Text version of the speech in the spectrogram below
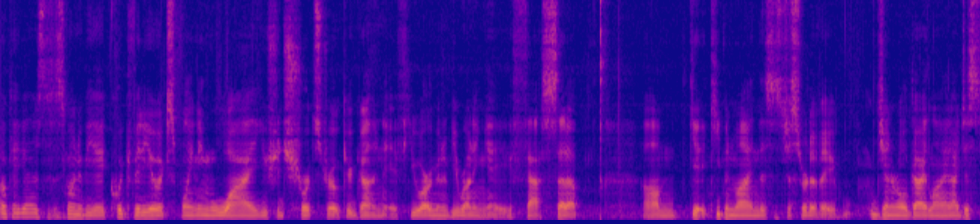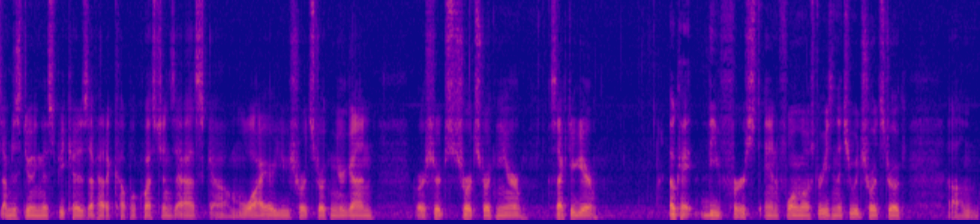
Okay guys, this is going to be a quick video explaining why you should short stroke your gun if you are going to be running a fast setup. Um, get, keep in mind this is just sort of a general guideline. I just I'm just doing this because I've had a couple questions ask um, why are you short stroking your gun or short short stroking your sector gear. Okay, the first and foremost reason that you would short stroke um,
